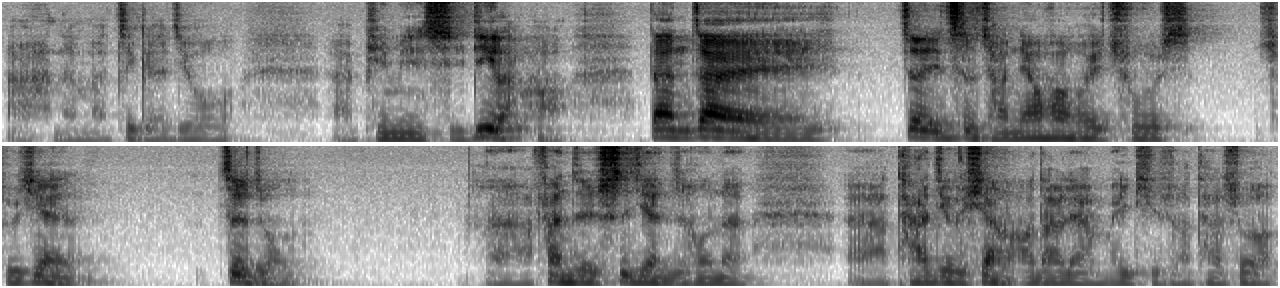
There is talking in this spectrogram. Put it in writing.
啊。那么这个就啊拼命洗地了哈。但在这一次长江换汇出出现这种啊犯罪事件之后呢，啊他就向澳大利亚媒体说，他说。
